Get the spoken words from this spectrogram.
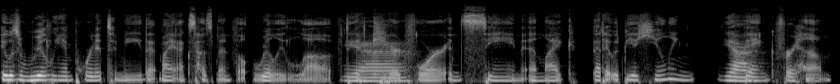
it was really important to me that my ex husband felt really loved and cared for and seen, and like that it would be a healing Yeah. thing for him.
